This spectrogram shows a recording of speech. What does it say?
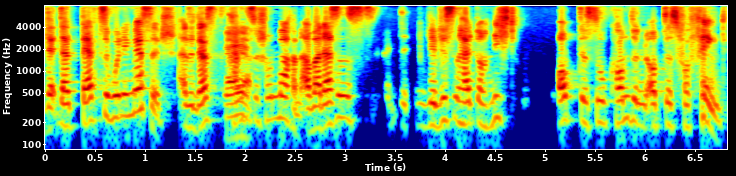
that, that's a winning message. Also das ja, kannst ja. du schon machen. Aber das ist, wir wissen halt noch nicht, ob das so kommt und ob das verfängt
